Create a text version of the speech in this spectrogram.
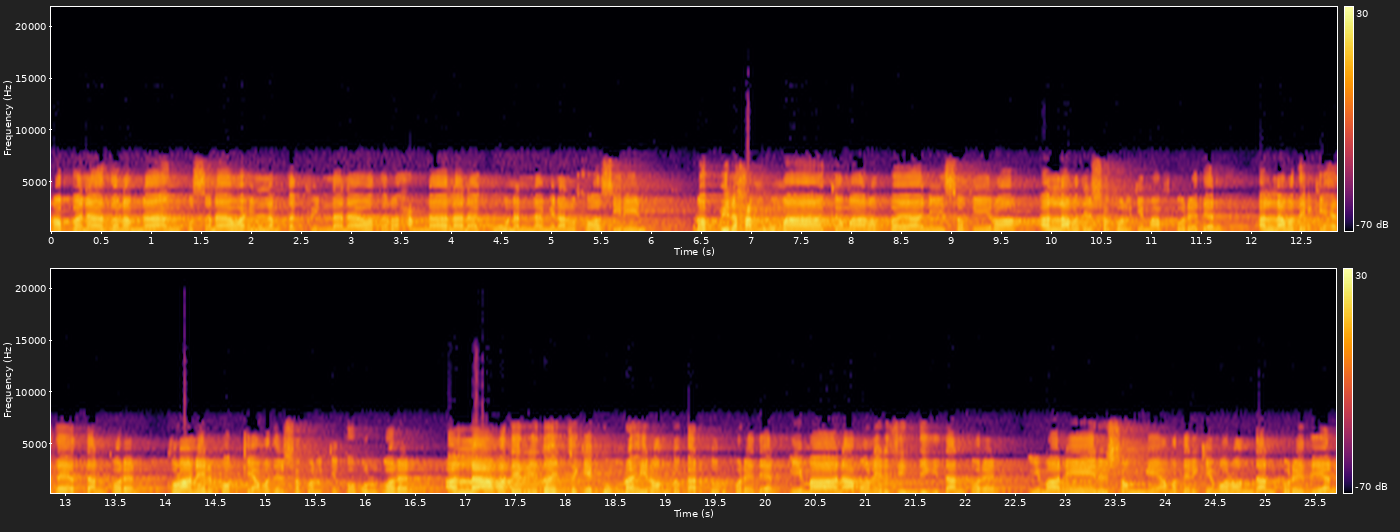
ربنا ظلمنا أنفسنا وإن لم تغفر لنا وترحمنا لنكونن من الخاسرين রব্বির হামহুমা কামা রব্বায়ানি সগীরা। আল্লাহ আমাদের সকলকে মাফ করে দেন। আল্লাহ আমাদেরকে হেদায়েত দান করেন। কোরআনের পক্ষে আমাদের সকলকে কবুল করেন। আল্লাহ আমাদের হৃদয় থেকে গুমরাহির অন্ধকার দূর করে দেন। ইমান আমলের জিন্দিগি দান করেন। ইমানের সঙ্গে আমাদেরকে মরণ দান করে দেন।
